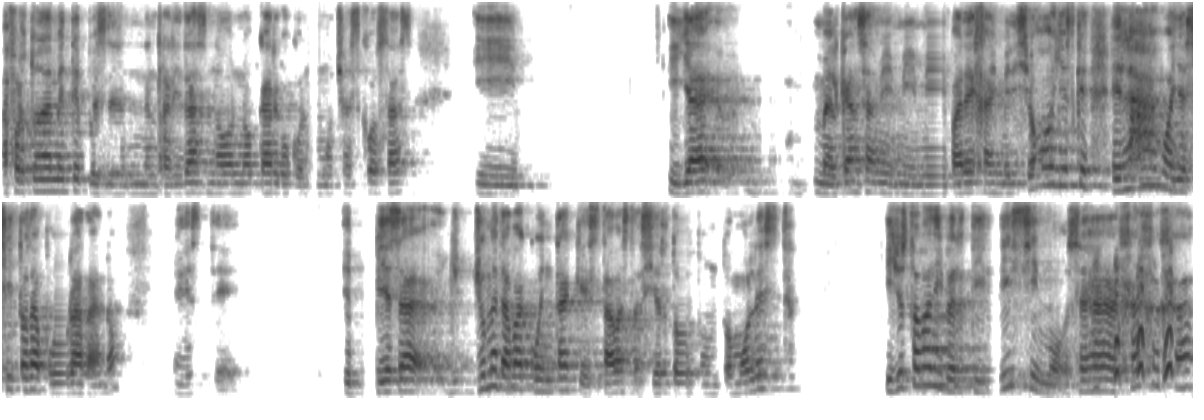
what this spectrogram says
afortunadamente, pues en realidad no, no cargo con muchas cosas y, y ya me alcanza mi, mi, pareja y me dice, oye, es que el agua y así toda apurada, ¿no? Este, empieza, yo, yo me daba cuenta que estaba hasta cierto punto molesta. Y yo estaba divertidísimo, o sea, jajaja, ja, ja,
